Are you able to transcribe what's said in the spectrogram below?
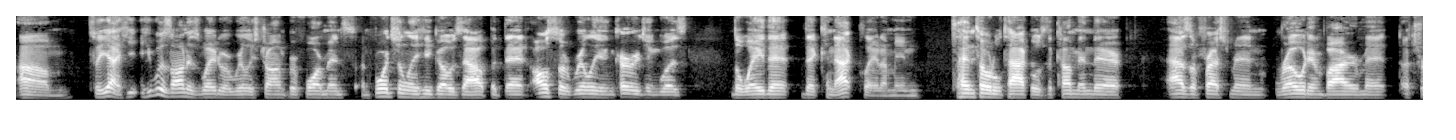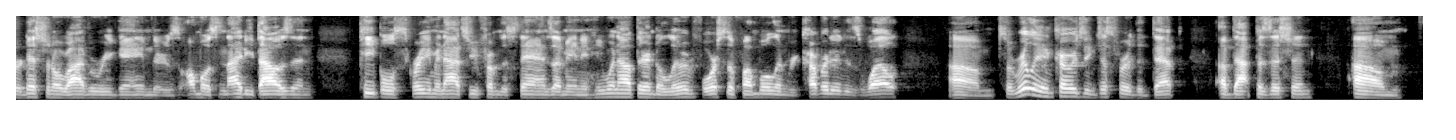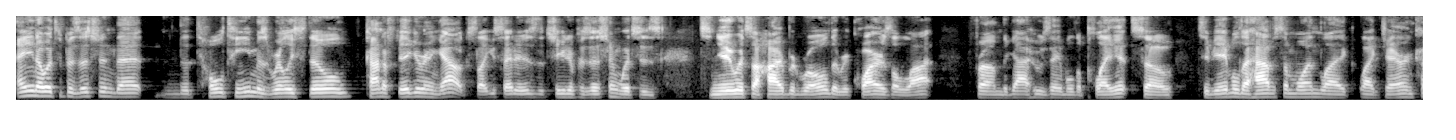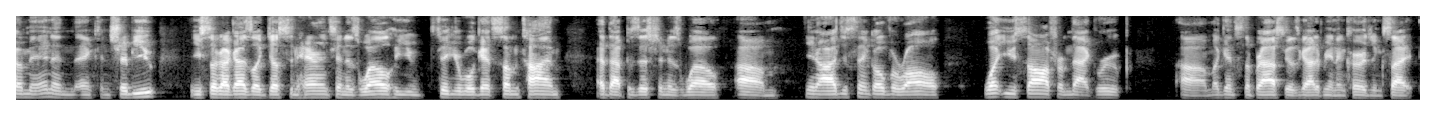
Um, so yeah, he, he was on his way to a really strong performance. Unfortunately, he goes out, but then also really encouraging was the way that that Kanak played. I mean, ten total tackles to come in there as a freshman, road environment, a traditional rivalry game. There's almost ninety thousand people screaming at you from the stands. I mean, he went out there and delivered, forced the fumble, and recovered it as well. Um, so really encouraging just for the depth of that position. Um, and you know, it's a position that the whole team is really still kind of figuring out. Because, like you said, it is the cheetah position, which is it's new. It's a hybrid role that requires a lot from the guy who's able to play it. So to be able to have someone like like Jaren come in and, and contribute. You still got guys like Justin Harrington as well, who you figure will get some time at that position as well. Um, you know, I just think overall, what you saw from that group um, against Nebraska has got to be an encouraging sight.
